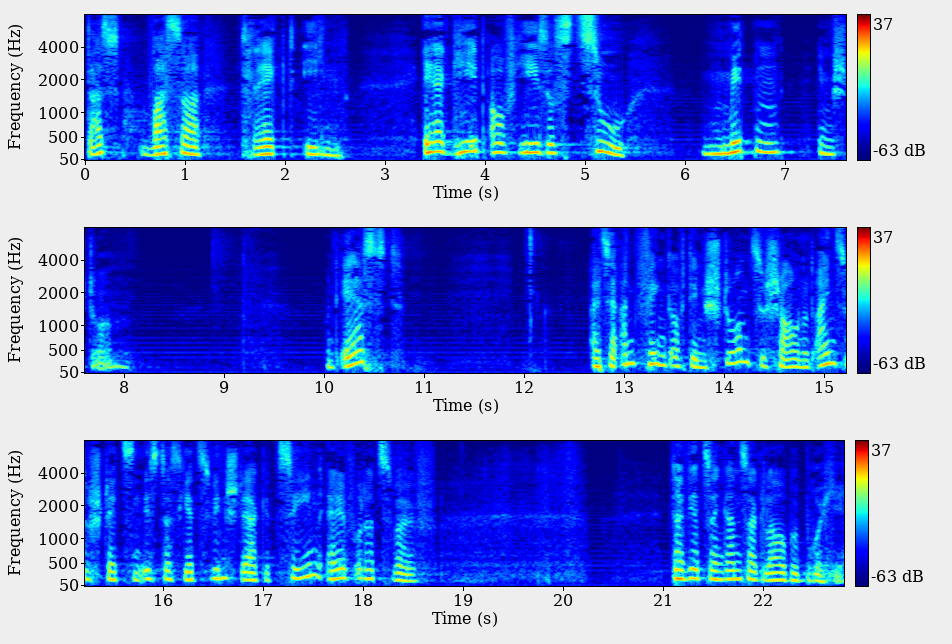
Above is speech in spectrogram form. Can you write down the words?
Das Wasser trägt ihn. Er geht auf Jesus zu, mitten im Sturm. Und erst als er anfängt, auf den Sturm zu schauen und einzustetzen, ist das jetzt Windstärke 10, 11 oder 12, da wird sein ganzer Glaube brüchig.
